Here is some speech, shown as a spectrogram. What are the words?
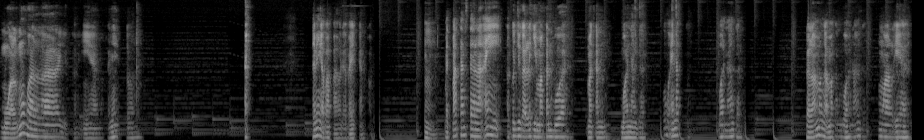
mual-mual lah gitu. Iya makanya itu. Tapi nggak apa-apa udah baik kan? Hmm met makan Stella. Ai aku juga lagi makan buah makan buah naga. Oh enak tuh buah naga. Udah lama nggak makan buah naga mual iya.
